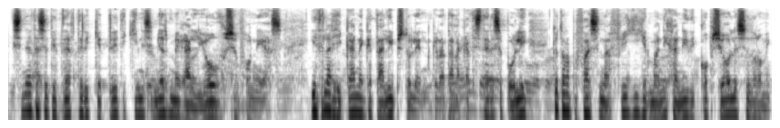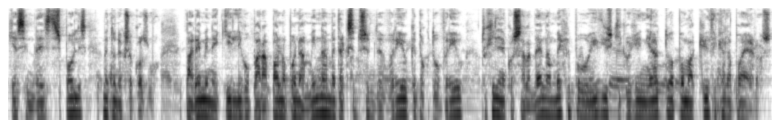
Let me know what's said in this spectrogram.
συνέθεσε τη δεύτερη και τρίτη κίνηση μιας μεγαλειώδους συμφωνίας. Ήθελε αρχικά να εγκαταλείψει το Λένιγκραντ, αλλά καθυστέρησε πολύ και όταν αποφάσισε να φύγει, οι Γερμανοί είχαν ήδη κόψει όλες τις δρομικέ συνδέσεις της πόλης με τον εξωκόσμο παρέμεινε εκεί λίγο παραπάνω από ένα μήνα μεταξύ του Σεπτεμβρίου και του Οκτωβρίου του 1941 μέχρι που ο ίδιος και η οικογένειά του απομακρύνθηκαν από αέρος.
